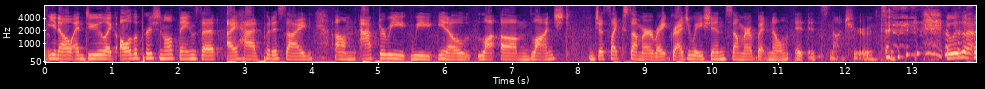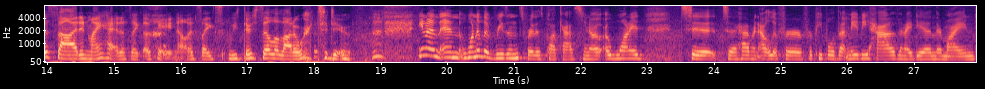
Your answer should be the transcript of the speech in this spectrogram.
you know, and do like all the personal things that I had put aside um, after we we you know la- um, launched. Just like summer, right? Graduation, summer, but no, it, it's not true. it was a facade in my head. It's like, okay, no, it's like we, there's still a lot of work to do. You know, and, and one of the reasons for this podcast, you know, I wanted to to have an outlet for for people that maybe have an idea in their mind,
